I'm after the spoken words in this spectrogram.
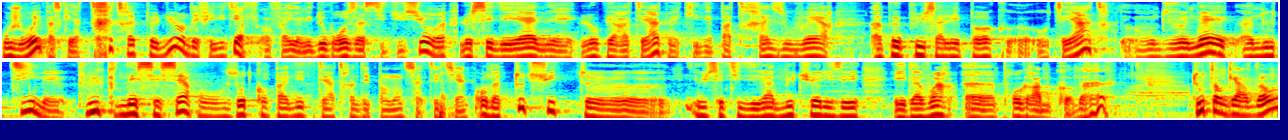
où jouer parce qu'il y a très très peu de lieux en définitive. Enfin, il y a les deux grosses institutions, hein, le CDN et l'Opéra Théâtre, mais qui n'est pas très ouvert un peu plus à l'époque euh, au théâtre, on devenait un outil, mais plus que nécessaire aux autres compagnies de théâtre indépendants de Saint-Étienne. On a tout de suite euh, eu cette idée-là de mutualiser et d'avoir un programme commun tout en gardant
